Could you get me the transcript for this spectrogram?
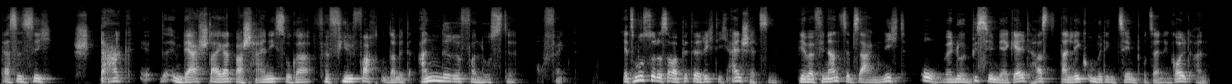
dass es sich stark im Wert steigert, wahrscheinlich sogar vervielfacht und damit andere Verluste auffängt. Jetzt musst du das aber bitte richtig einschätzen. Wir bei Finanztipp sagen nicht, oh, wenn du ein bisschen mehr Geld hast, dann leg unbedingt 10% in Gold an.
